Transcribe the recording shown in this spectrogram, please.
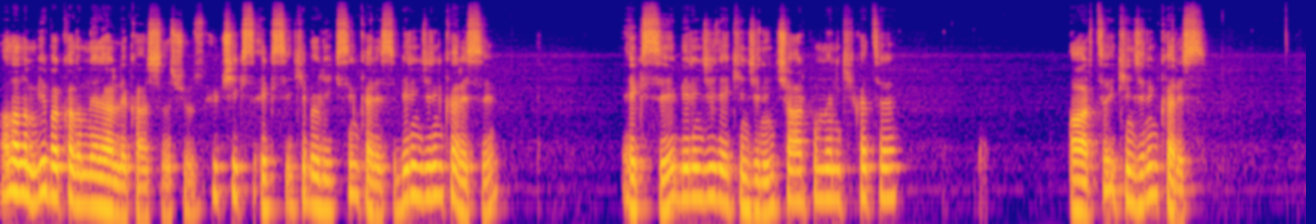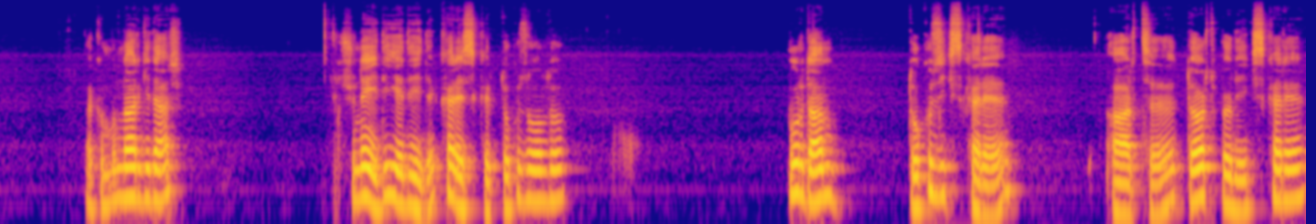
Alalım bir bakalım nelerle karşılaşıyoruz. 3x eksi 2 bölü x'in karesi. Birincinin karesi. Eksi birinci ile ikincinin çarpımının iki katı. Artı ikincinin karesi. Bakın bunlar gider. Şu neydi? 7 idi. Karesi 49 oldu. Buradan 9x kare artı 4 bölü x kare.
